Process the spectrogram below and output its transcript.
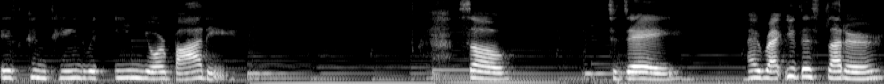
is contained within your body. So, today, I write you this letter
